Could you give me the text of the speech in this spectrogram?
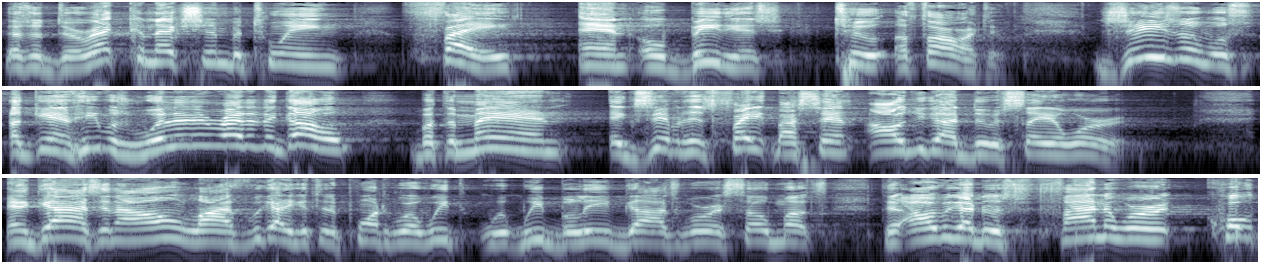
There's a direct connection between faith and obedience to authority. Jesus was, again, he was willing and ready to go, but the man exhibited his faith by saying, All you got to do is say a word. And guys, in our own life, we got to get to the point where we, we believe God's word so much that all we got to do is find the word, quote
